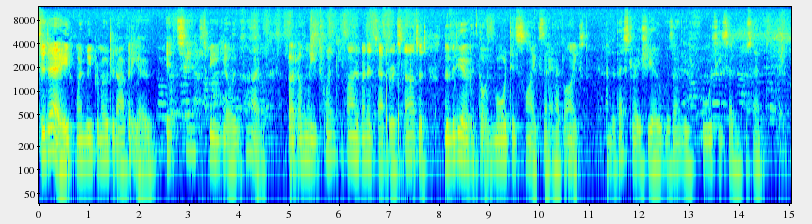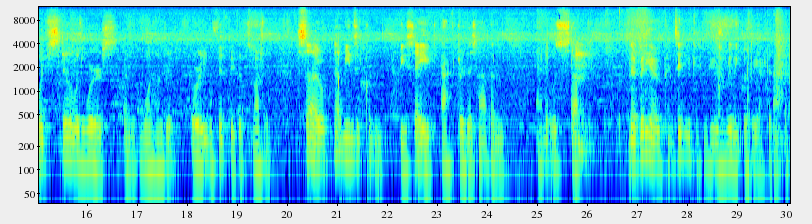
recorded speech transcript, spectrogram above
Today, when we promoted our video, it seemed to be going fine, but only 25 minutes after it started, the video had gotten more dislikes than it had likes, and the best ratio was only 47%, which still was worse than 100, or even 50 for this matter. So, that means it couldn't be saved after this happened, and it was stuck. The video continued getting views really quickly after that.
